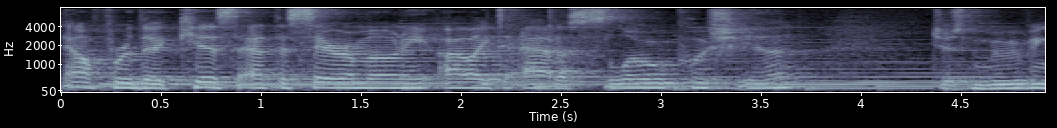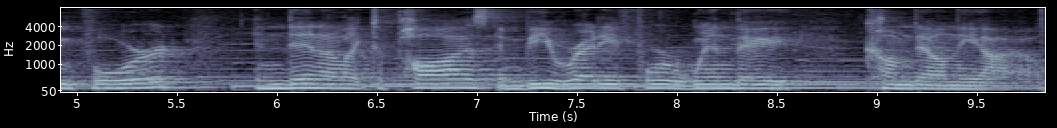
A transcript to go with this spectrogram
Now for the kiss at the ceremony, I like to add a slow push in, just moving forward. And then I like to pause and be ready for when they come down the aisle.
